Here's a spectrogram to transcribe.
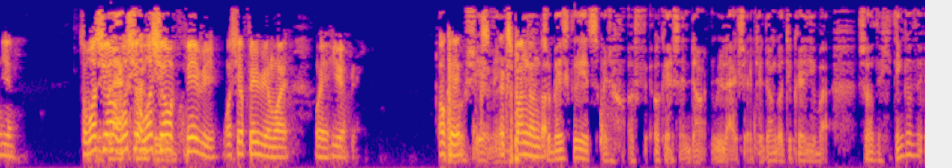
Yeah. So what's your what's your what's your theory? What's your theory and why we're here? Okay, Oh, shit, ex- expand on that. So basically, it's a, a f- okay. So don't relax here. Okay, don't go too crazy. But so the, think of the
